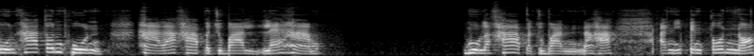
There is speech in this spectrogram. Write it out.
มูลค่าต้นทุน หาราคาปัจจุบันและหามูลค่าปัจจุบันนะคะ อันนี้เป็นต้นเนาะ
